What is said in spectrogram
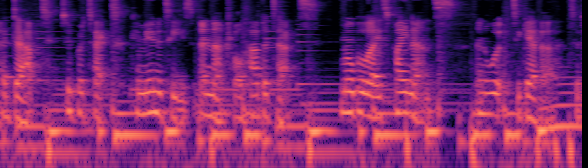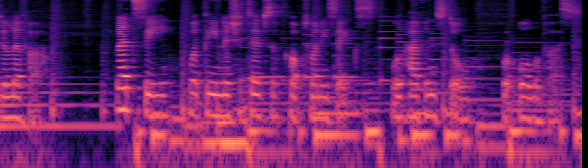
adapt to protect communities and natural habitats, mobilize finance, and work together to deliver. Let's see what the initiatives of COP26 will have in store for all of us.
